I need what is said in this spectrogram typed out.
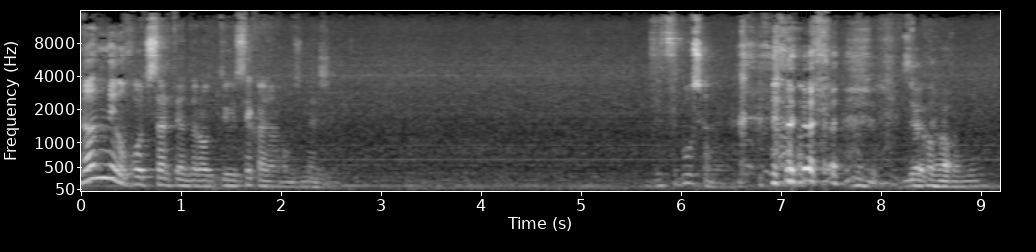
れない。何年放置されてるんだろうっていう世界なのかもしれないし。絶望しかないね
